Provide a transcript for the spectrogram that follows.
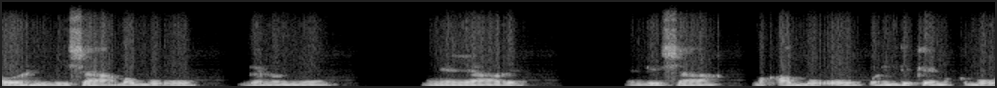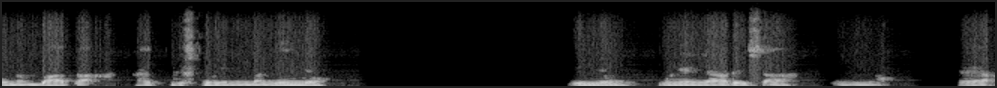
or hindi siya mabuo. Ganon yung mangyayari. Hindi siya makabuo o hindi kayo makabuo ng bata kahit gustuhin man ninyo yun yung mangyayari sa inyo. Kaya,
